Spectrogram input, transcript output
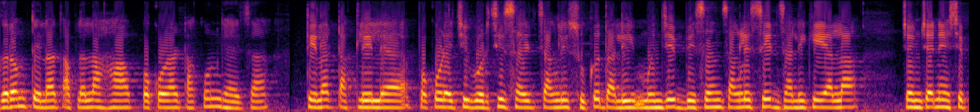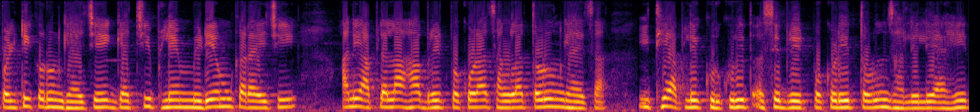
गरम तेलात आपल्याला हा पकोडा टाकून घ्यायचा. तेलात टाकलेल्या पकोड्याची वरची साईड चांगली सुकत आली. म्हणजे बेसन चांगले सेट झाले की याला चमच्याने असे पलटी करून घ्यायचे. गॅसची फ्लेम मिडियम करायची. आणि आपल्याला हा ब्रेड पकोडा चांगला तळून घ्यायचा. इथे आपले कुरकुरीत असे ब्रेड पकोडे तळून झालेले आहेत.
